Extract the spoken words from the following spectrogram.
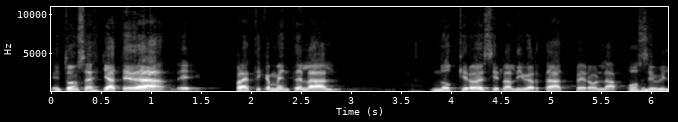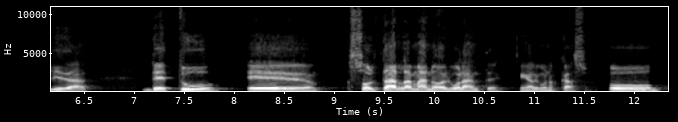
Entonces ya te da prácticamente la, no quiero decir la libertad, pero la posibilidad de tú soltar la mano del volante en algunos casos o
